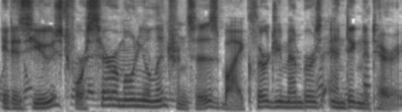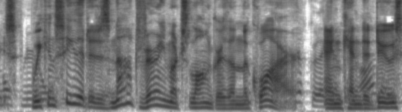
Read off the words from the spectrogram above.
It is used for ceremonial entrances by clergy members and dignitaries. We can see that it is not very much longer than the choir, and can deduce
